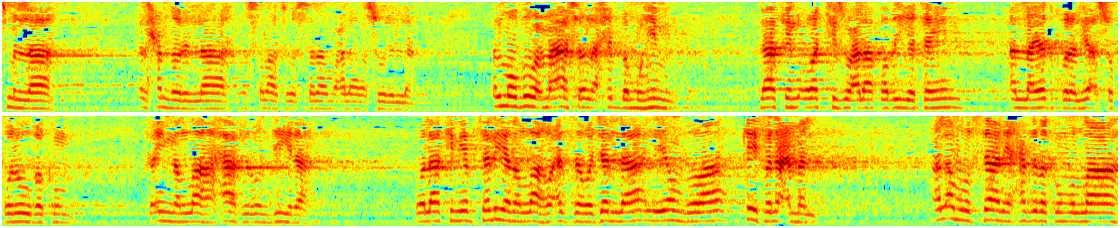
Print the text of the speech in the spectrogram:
بسم الله الحمد لله والصلاة والسلام على رسول الله الموضوع معاشر الأحبة مهم لكن أركز على قضيتين ألا يدخل اليأس قلوبكم فإن الله حافظ دينه ولكن يبتلينا الله عز وجل لينظر كيف نعمل الأمر الثاني حفظكم الله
